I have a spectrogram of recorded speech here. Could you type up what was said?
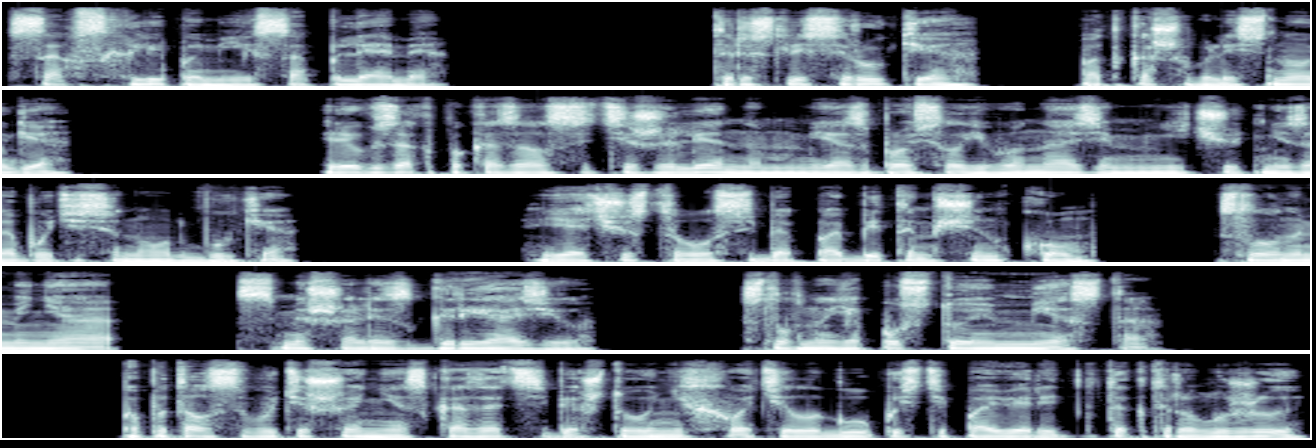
со всхлипами и соплями. Тряслись руки, подкашивались ноги. Рюкзак показался тяжеленным, я сбросил его на землю, ничуть не заботясь о ноутбуке. Я чувствовал себя побитым щенком, словно меня смешали с грязью, словно я пустое место. Попытался в утешение сказать себе, что у них хватило глупости поверить детектору лжи,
